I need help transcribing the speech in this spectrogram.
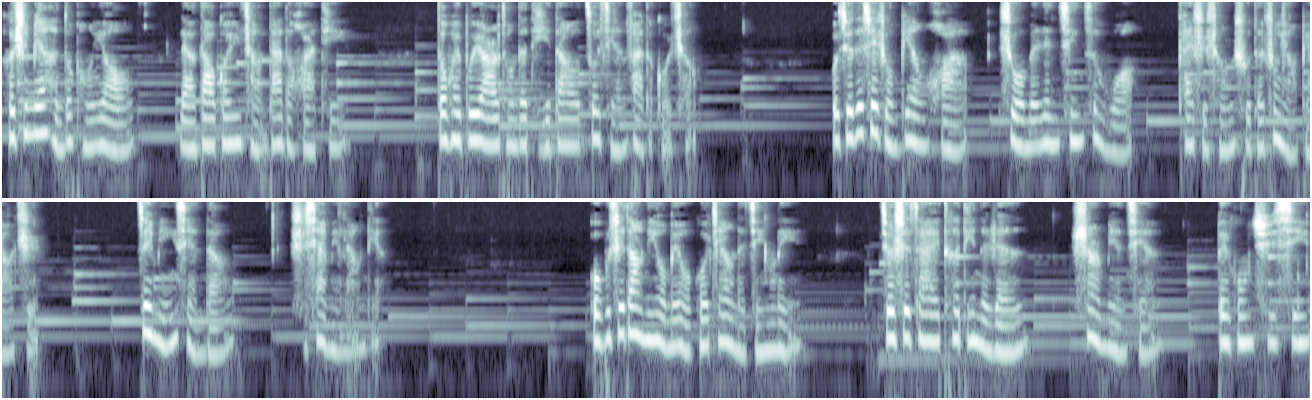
和身边很多朋友聊到关于长大的话题，都会不约而同地提到做减法的过程。我觉得这种变化是我们认清自我、开始成熟的重要标志。最明显的。是下面两点。我不知道你有没有过这样的经历，就是在特定的人、事儿面前，卑躬屈膝，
